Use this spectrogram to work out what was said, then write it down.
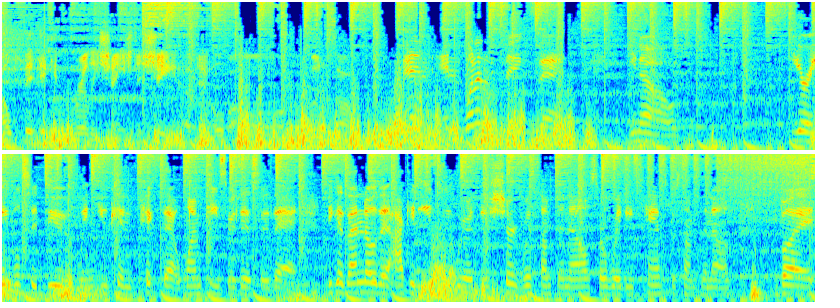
outfit, it can really change the shade of that overall ensemble. And, and one of the things that, you know, you're able to do when you can pick that one piece or this or that. Because I know that I could easily wear this shirt with something else or wear these pants with something else. But,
